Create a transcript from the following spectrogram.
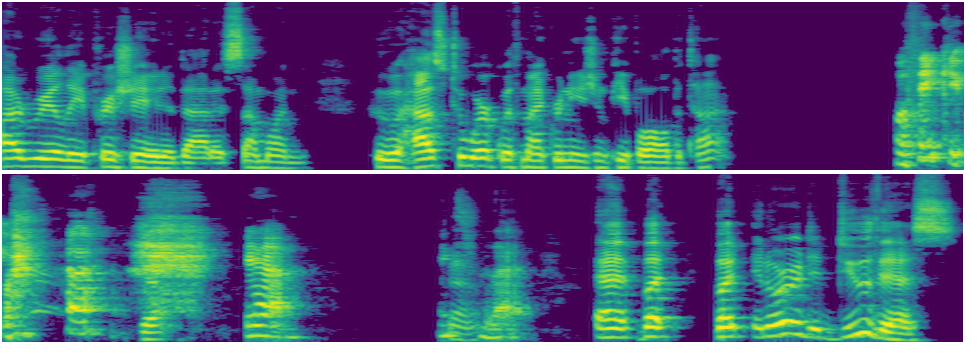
I really appreciated that as someone who has to work with Micronesian people all the time. Well, thank you. yeah. yeah. Thanks yeah. for that. Uh, but but in order to do this,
